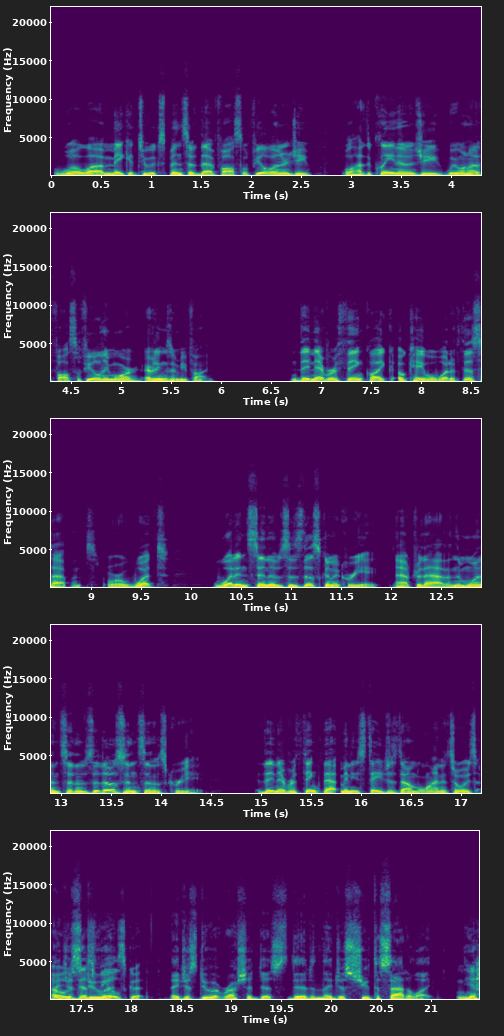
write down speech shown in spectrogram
we'll uh, make it too expensive that fossil fuel energy. We'll have the clean energy. We won't have the fossil fuel anymore. Everything's gonna be fine. They never think like, okay, well, what if this happens, or what what incentives is this going to create after that, and then what incentives do those incentives create? They never think that many stages down the line. It's always, oh, just this do it. feels good. They just do what Russia just did, and they just shoot the satellite Yeah,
